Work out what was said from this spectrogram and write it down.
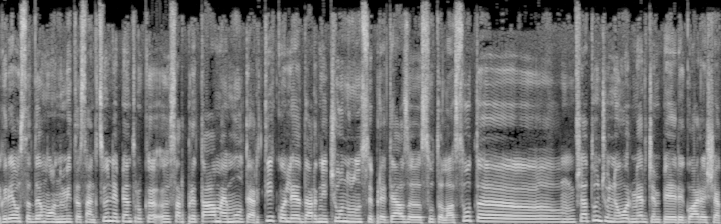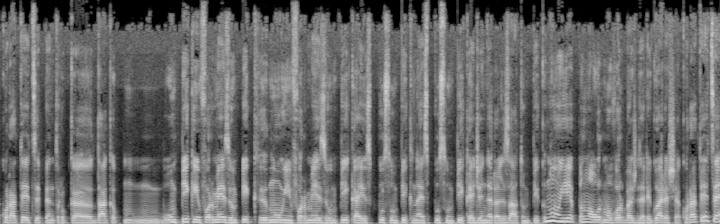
greu să dăm o anumită sancțiune pentru că uh, s-ar preta mai multe articole, dar niciunul nu se pretează 100% uh, și atunci uneori mergem pe regoare și acuratețe pentru că dacă mm, un pic informezi, un pic nu informezi, un pic ai spus, un pic n-ai spus, un pic ai generalizat, un pic nu, e până la urmă vorba și de regoare și acuratețe.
